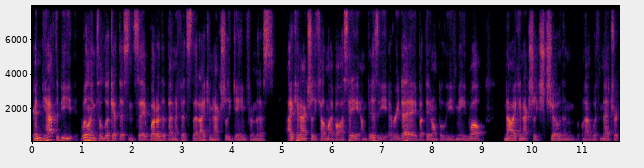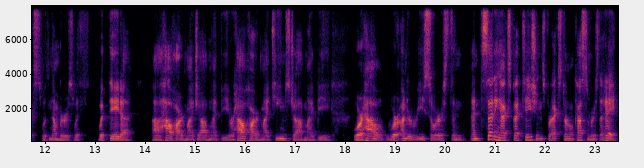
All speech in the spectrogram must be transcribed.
And you have to be willing to look at this and say, what are the benefits that I can actually gain from this? I can actually tell my boss, hey, I'm busy every day, but they don't believe me. Well, now I can actually show them uh, with metrics, with numbers, with with data, uh, how hard my job might be, or how hard my team's job might be, or how we're under resourced and and setting expectations for external customers that hey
